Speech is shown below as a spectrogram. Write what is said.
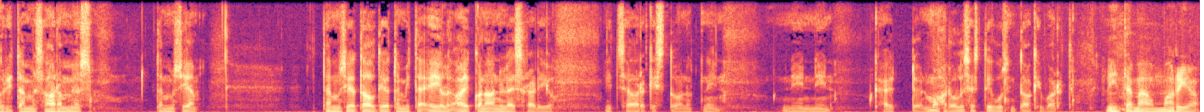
yritämme saada myös tämmöisiä, tämmöisiä taltioita, mitä ei ole aikanaan Yleisradio itse arkistoinut, niin, niin, niin käyttöön mahdollisesti uusintaakin varten. Niin tämä on Maria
